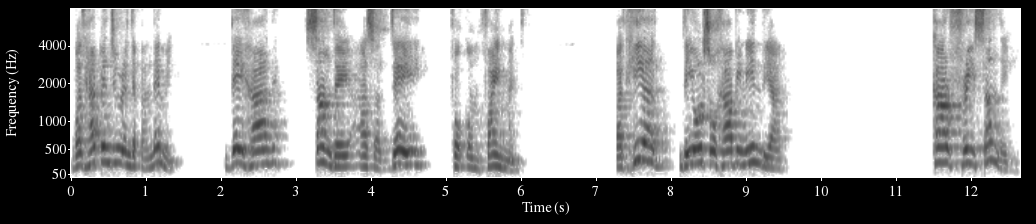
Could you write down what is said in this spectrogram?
What happened during the pandemic? They had Sunday as a day for confinement. But here they also have in India car-free Sunday.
